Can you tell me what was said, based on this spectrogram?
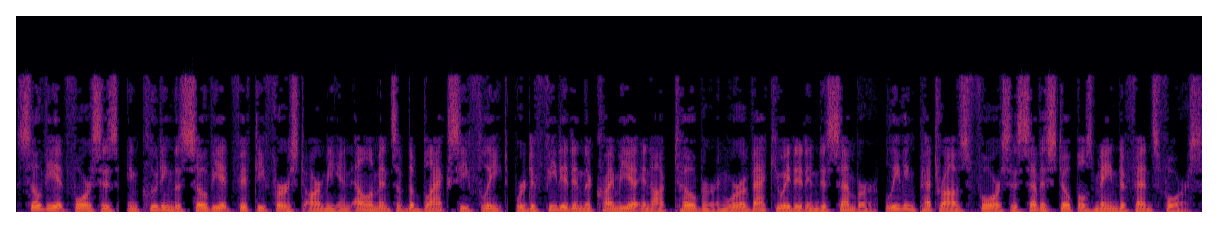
Soviet forces, including the Soviet 51st Army and elements of the Black Sea Fleet, were defeated in the Crimea in October and were evacuated in December, leaving Petrov's force as Sevastopol's main defense force.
